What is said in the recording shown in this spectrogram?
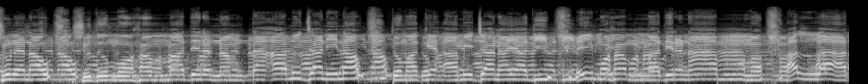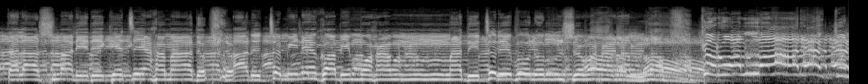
শুনে নাও, শুধু মোহাম্মদের নামটা আমি জানি না। তোমাকে আমি জানাইয়া দিই এই মোহাম্মদের নাম আল্লাহ তালা আসমানে রেখেছে হামাদ। আর জমিনে কবি মোহাম্মদ। জোরে বলুন, সুবহানাল্লাহ। আল্লাহ একজন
